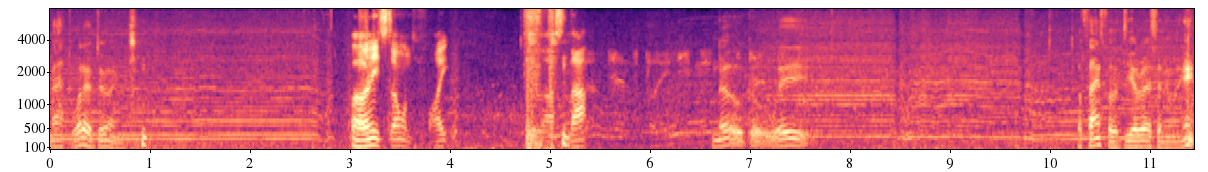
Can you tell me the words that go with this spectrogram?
Matt, what are you doing? Well, I need someone to fight. That's that. no, go away. Well, thanks for the DRS anyway.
